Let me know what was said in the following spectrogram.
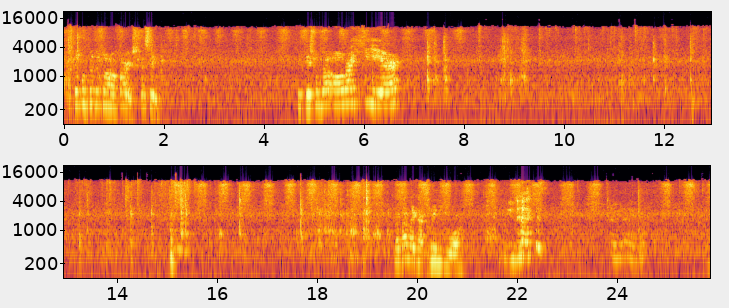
I think we'll put this one on first. Let's see. Think this one go on right here. I like how clean you are. He does. And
